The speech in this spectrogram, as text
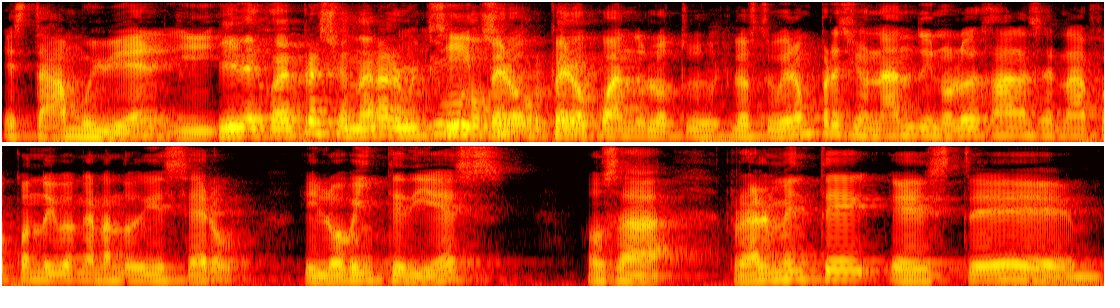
estaba muy bien. Y, y dejó de presionar al último. Sí, no pero, pero cuando lo, lo estuvieron presionando y no lo dejaban hacer nada fue cuando iban ganando 10-0 y luego 20-10. O sea, realmente este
